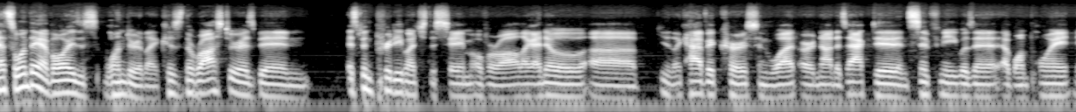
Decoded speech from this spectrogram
that's one thing I've always wondered, like, because the roster has been it's been pretty much the same overall. Like I know, uh, you know, like Havoc, Curse, and What are not as active, and Symphony was in it at one point.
